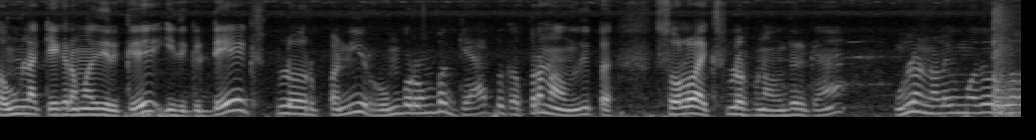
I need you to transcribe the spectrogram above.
சவுண்ட்லாம் கேட்குற மாதிரி இருக்குது இதுக்கு டே எக்ஸ்ப்ளோர் பண்ணி ரொம்ப ரொம்ப கேப்புக்கு அப்புறம் நான் வந்து இப்போ சோலோவாக எக்ஸ்ப்ளோர் பண்ண வந்திருக்கேன். உள்ளே நுழையும் போதோ ஏதோ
